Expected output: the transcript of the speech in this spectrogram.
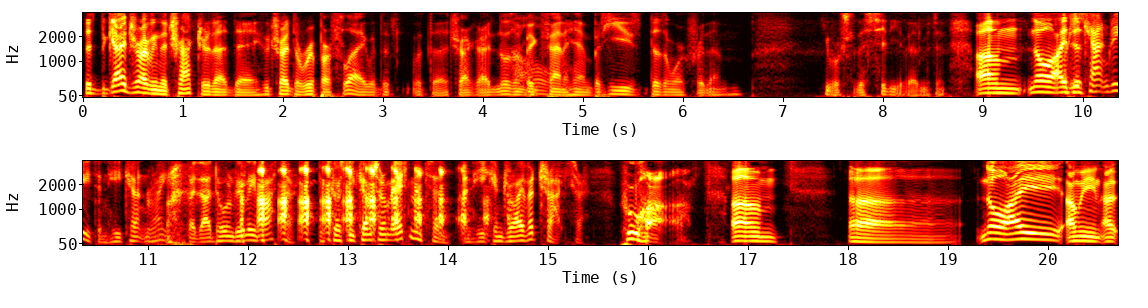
the, the guy driving the tractor that day who tried to rip our flag with the with the tractor, I wasn't a Oh. big fan of him, but he doesn't work for them. He works for the city of Edmonton. Um, no, I Well, just he can't read and he can't write, but that don't really matter because he comes from Edmonton and he can drive a tractor. hoo ha. Um, uh, no, I, I mean, I,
